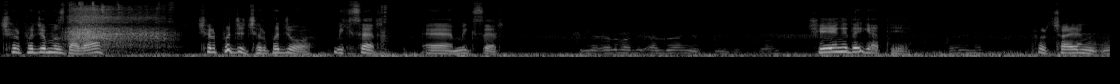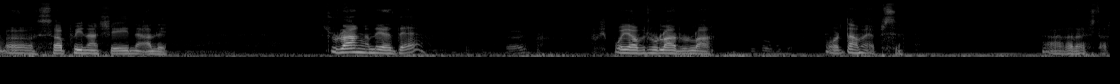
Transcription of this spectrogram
Çırpıcımız da var. Çırpıcı çırpıcı o. Mikser. Ee, mikser. Şimdi elime bir eldiven geçireyim. Şeyini de getir. Fırçayın e, sapıyla şeyini Ali. Rulan nerede? He? Boya rula rula. Burada burada. Orada mı hepsi? Arkadaşlar.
